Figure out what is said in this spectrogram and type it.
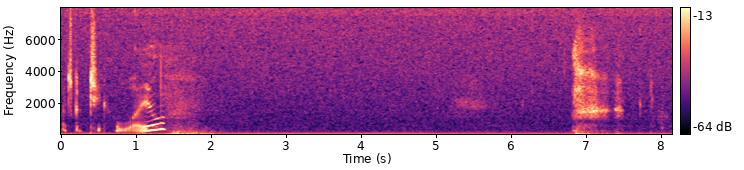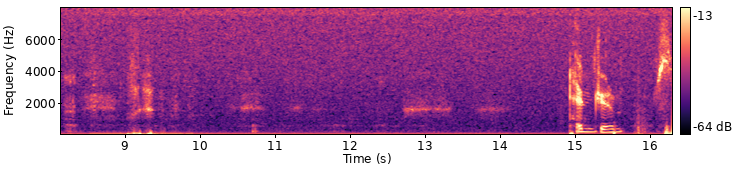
That's gonna take a while. Ten gems.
